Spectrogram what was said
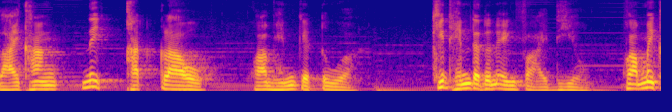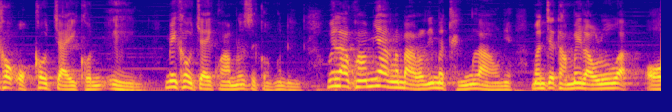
หลายครั้งนี่ขัดเกลาความเห็นแก่ตัว คิดเห็นแต่ตนเองฝ่ายเดียว ความไม่เข้าอกเข้าใจคนอื่น ไม่เข้าใจความรู้สึกของคนอื่น เวลาความยากลำบากเหล่านี้มาถึงเราเนี่ยมันจะทำให้เรารู้ว่าอ๋อ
